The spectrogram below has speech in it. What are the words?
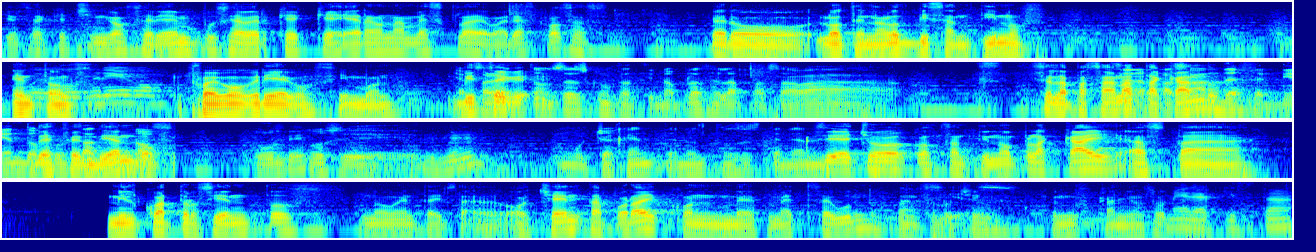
quién sabe qué chingado sería, me puse a ver que, que era una mezcla de varias cosas. Pero lo tenían los bizantinos. Entonces, griego. fuego griego, Simón. Ya ¿Viste que entonces Constantinopla se la pasaba se la pasaban se la atacando? pasaban defendiendo, defendiendo. Turcos y mucha gente, ¿no? Entonces tenían Sí, de hecho, Constantinopla cae hasta 1480 por ahí con Mehmed II, cuando se lo Así chinga, es. que unos cañonzotes. Mira, aquí está.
